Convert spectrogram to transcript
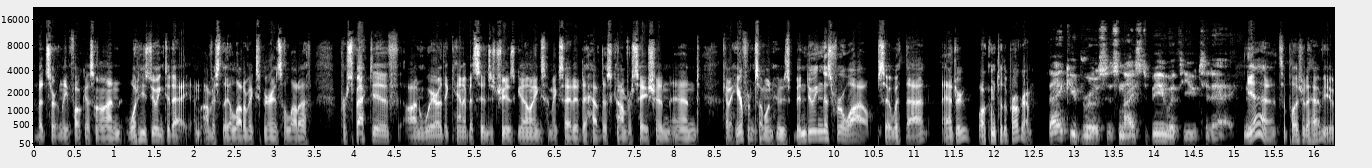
but certainly focus on what he's doing today. And obviously, a lot of experience, a lot of perspective on where the cannabis industry is going. So I'm excited to have this conversation and kind of hear from someone who's been doing this for a while. So with that, Andrew, welcome to the program. Thank you, Bruce. It's nice to be with you today. Yeah, it's a pleasure to have you.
